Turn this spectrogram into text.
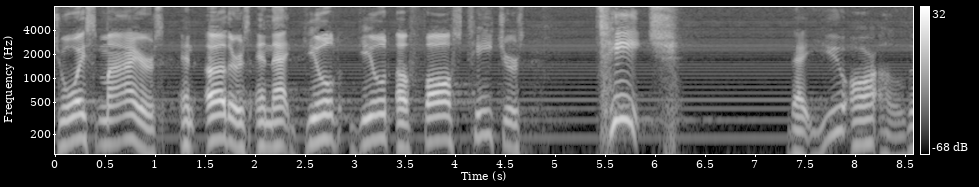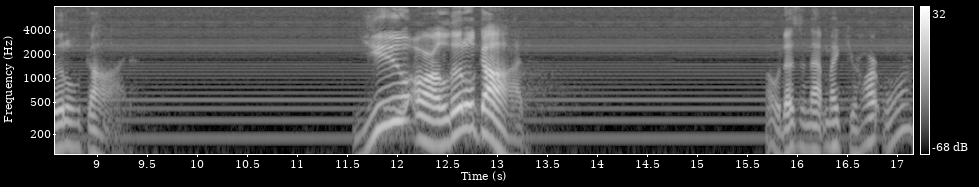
Joyce Meyers, and others in that guild, guild of false teachers teach that you are a little God. You are a little God. Oh, doesn't that make your heart warm?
